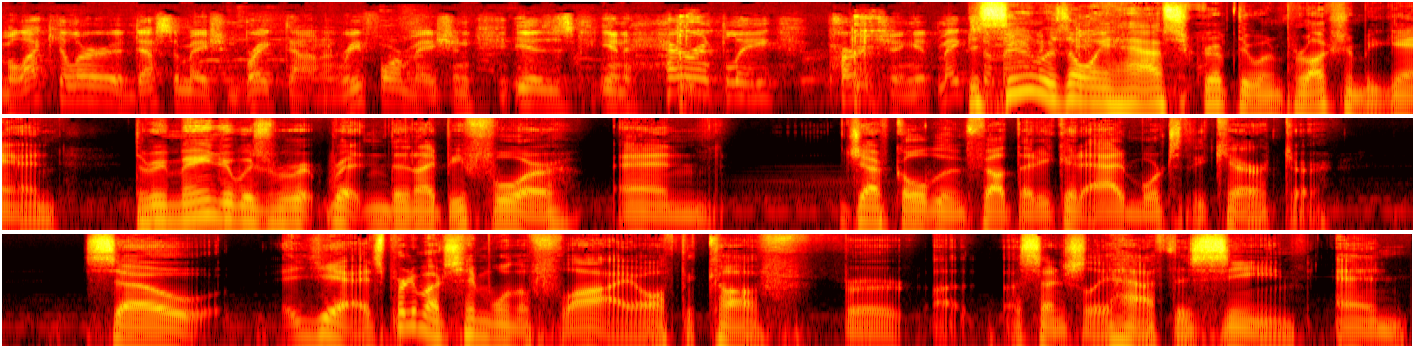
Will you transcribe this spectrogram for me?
molecular decimation, breakdown, and reformation is inherently purging. It makes The scene was only half scripted when production began. The remainder was wri- written the night before, and Jeff Goldblum felt that he could add more to the character. So, yeah, it's pretty much him on the fly, off the cuff, for uh, essentially half this scene. And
